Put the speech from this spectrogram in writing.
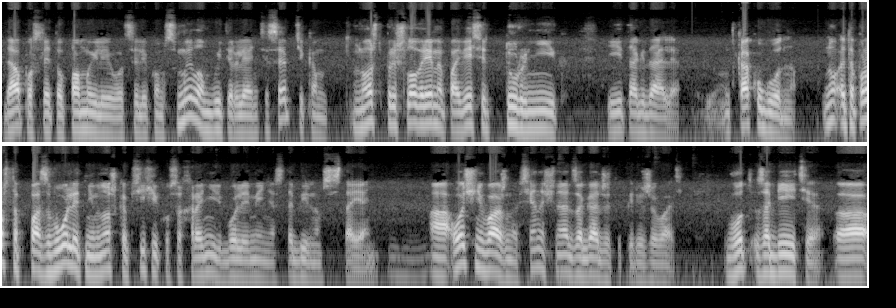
Да, после этого помыли его целиком с мылом, вытерли антисептиком. Может, пришло время повесить турник и так далее. Как угодно. Ну, это просто позволит немножко психику сохранить в более-менее стабильном состоянии. А очень важно, все начинают за гаджеты переживать. Вот забейте, э,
